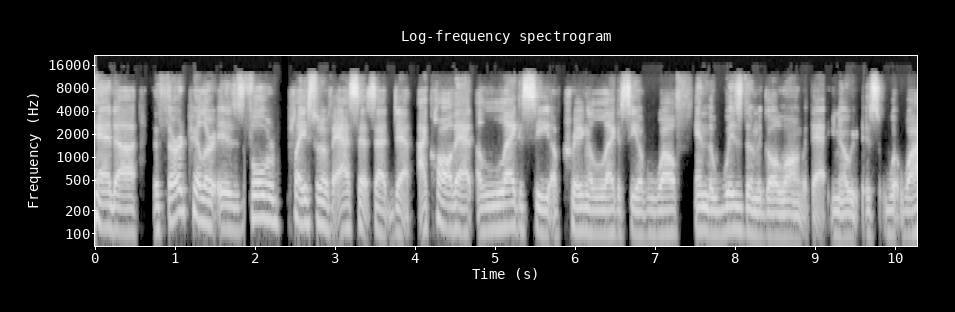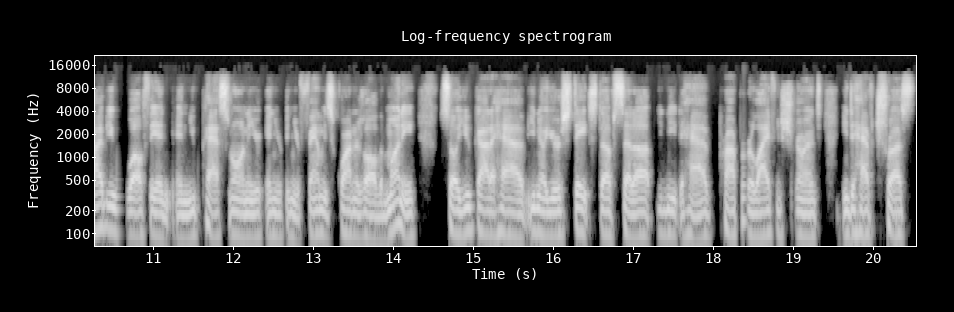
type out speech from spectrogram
And uh, the third pillar is full replacement of assets at death. I call that a legacy of creating a legacy of wealth and the wisdom to go along with that. You know, is why be wealthy and, and you pass it on and your, and your, and your family squanders all the money. So you've got to have, you know, your estate stuff set up. You need to have proper life insurance. You need to have trust.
